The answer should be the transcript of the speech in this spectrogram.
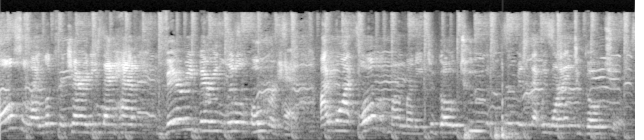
Also, I look for charities that have very, very little overhead. I want all of our money to go to the purpose that we want it to go to.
